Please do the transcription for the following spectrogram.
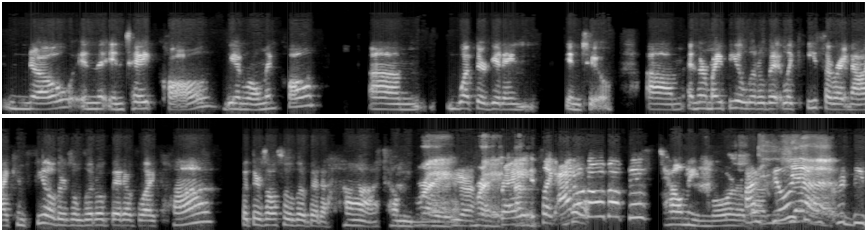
know in the intake call, the enrollment call, um, what they're getting into. Um, and there might be a little bit like Isa right now, I can feel there's a little bit of like, huh? But there's also a little bit of, huh? Tell me more. Right, Yeah. right. Right? I'm- it's like, I don't know about this. Tell me more about I feel like Yeah. it could be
